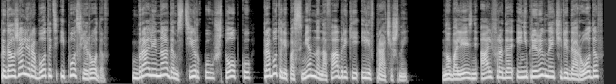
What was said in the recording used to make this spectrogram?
продолжали работать и после родов. Брали на дом стирку, штопку, работали посменно на фабрике или в прачечной. Но болезнь Альфреда и непрерывная череда родов,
